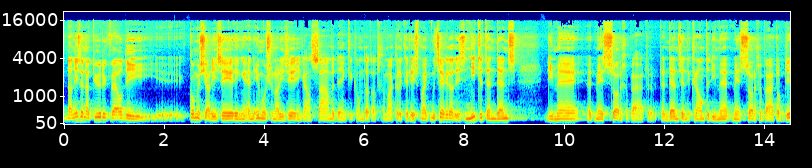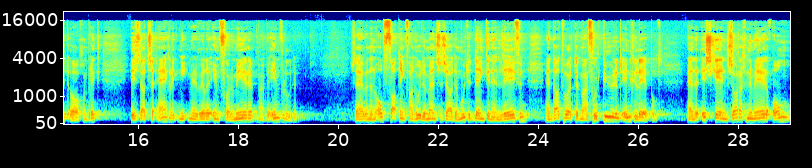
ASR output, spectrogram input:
dan is er natuurlijk wel die commercialisering en emotionalisering gaan samen, denk ik, omdat dat gemakkelijker is. Maar ik moet zeggen, dat is niet de tendens die mij het meest zorgen baart. De tendens in de kranten die mij het meest zorgen baart op dit ogenblik, is dat ze eigenlijk niet meer willen informeren, maar beïnvloeden. Ze hebben een opvatting van hoe de mensen zouden moeten denken en leven, en dat wordt er maar voortdurend ingelepeld. En er is geen zorg meer om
